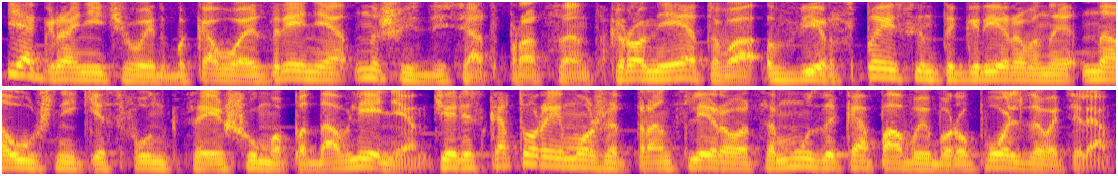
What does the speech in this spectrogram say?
и ограничивает боковое зрение на 60%. Кроме этого, в Veer Space интегрированы наушники с функцией шумоподавления, через которые может транслироваться музыка по выбору пользователя.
